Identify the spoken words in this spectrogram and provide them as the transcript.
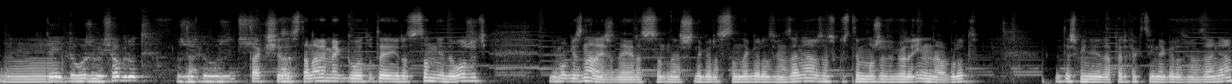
Mm, Okej, dołożyłeś ogród. Możesz Tak. dołożyć. tak się zastanawiam, jak go tutaj rozsądnie dołożyć. Nie mogę znaleźć żadnego, rozsądne, żadnego rozsądnego rozwiązania, w związku z tym może wybiorę inny ogród. To też mi nie da perfekcyjnego rozwiązania.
